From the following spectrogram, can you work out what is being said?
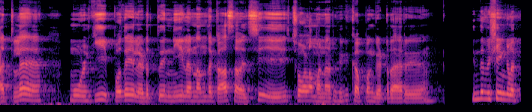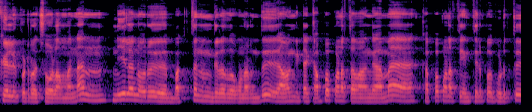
ஆற்றில் மூழ்கி புதையல் எடுத்து நீலன் அந்த காசை வச்சு சோழ மன்னருக்கு கப்பம் கட்டுறாரு. இந்த விஷயங்களை கேள்விப்படுற சோழ மன்னன் நீலன் ஒரு பக்தனுங்கிறத உணர்ந்து அவங்கிட்ட கப்ப பணத்தை வாங்காமல் கப்ப பணத்தையும் திருப்ப கொடுத்து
